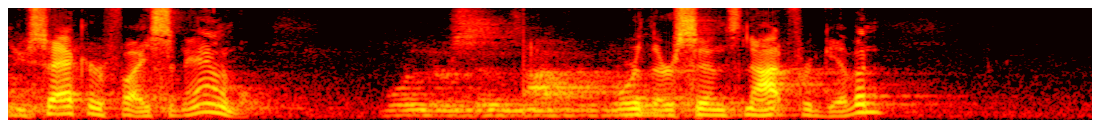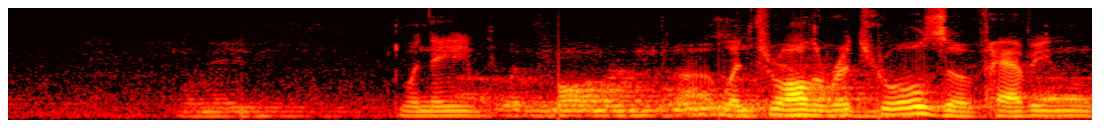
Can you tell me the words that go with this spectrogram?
you sacrifice an animal. Were their sins not forgiven? When they uh, went through all the rituals of having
